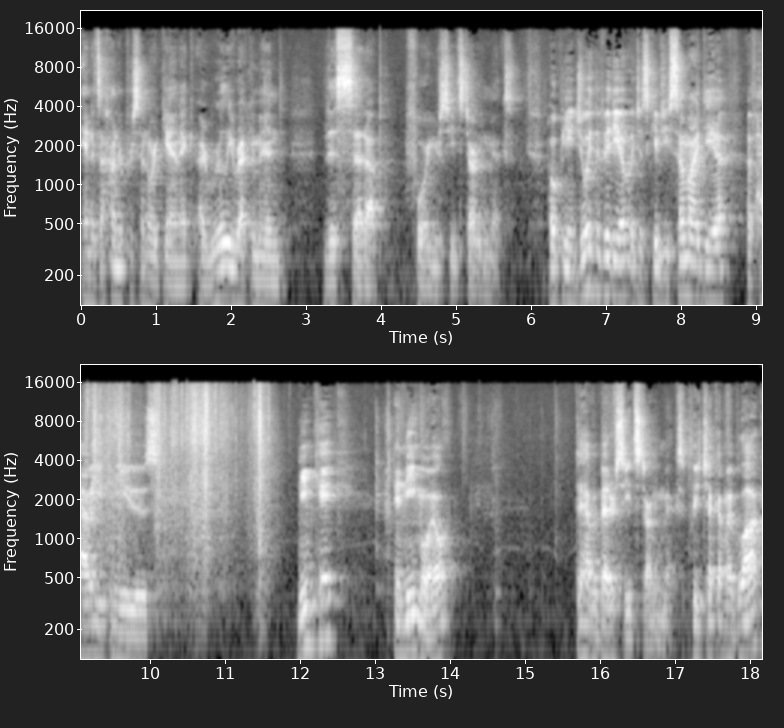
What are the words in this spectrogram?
and it's 100% organic. I really recommend this setup for your seed starting mix. Hope you enjoyed the video. It just gives you some idea of how you can use neem cake and neem oil to have a better seed starting mix. Please check out my blog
